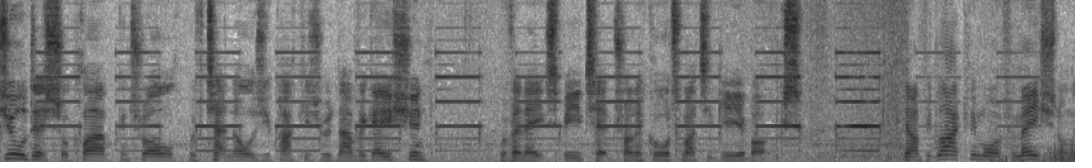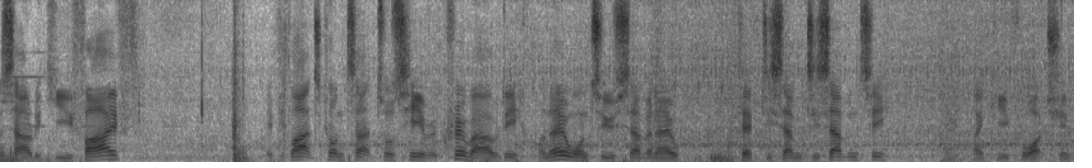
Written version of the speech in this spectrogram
dual digital climate control with technology package with navigation with an 8 speed Tiptronic automatic gearbox. Now if you'd like any more information on this Audi Q5 if you'd like to contact us here at Crewe Audi on 01270 50 70 70 thank you for watching.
